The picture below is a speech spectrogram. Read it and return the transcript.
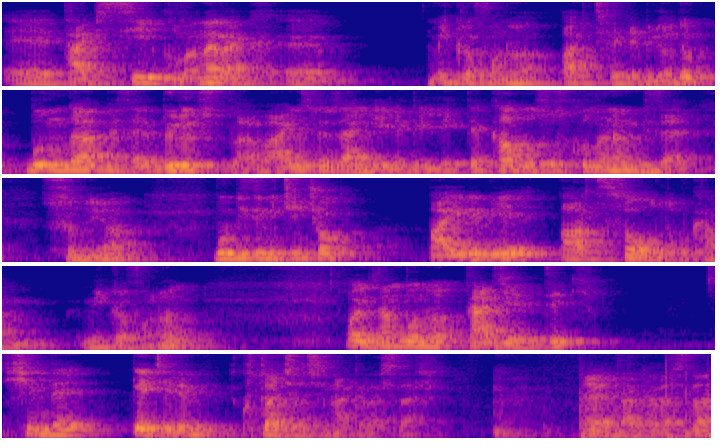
e, Type-C kullanarak e, mikrofonu aktif edebiliyorduk. Bunda mesela Bluetooth'la, wireless özelliğiyle birlikte kablosuz kullanım bize sunuyor. Bu bizim için çok ayrı bir artısı oldu bu kam- mikrofonun. O yüzden bunu tercih ettik. Şimdi geçelim kutu açılışına arkadaşlar. Evet arkadaşlar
